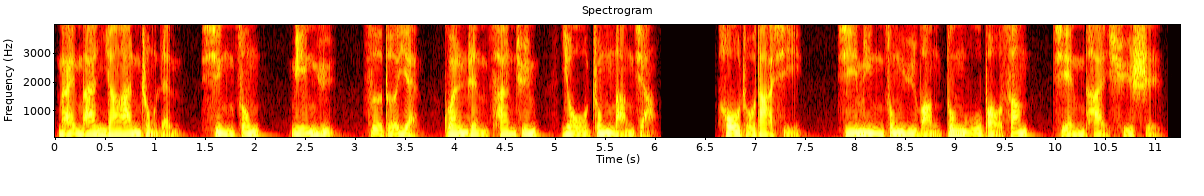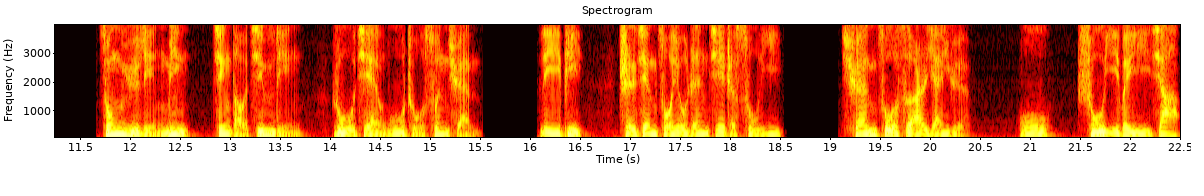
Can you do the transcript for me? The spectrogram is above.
乃南阳安众人，姓宗，名玉，字德彦，官任参军，有中郎将。后主大喜，即命宗玉往东吴报丧，检探虚实。宗玉领命，径到金陵，入见吴主孙权。礼毕，只见左右人接着素衣。权作色而言曰：“吾孰以为一家，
